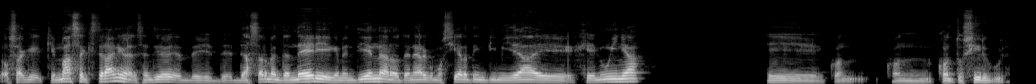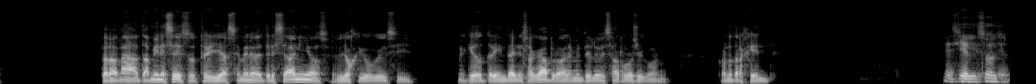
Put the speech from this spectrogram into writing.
o sea, que, más extraño en el sentido de, hacerme entender y de que me entiendan o tener como cierta intimidad eh, genuina eh, con, con, tu círculo. Pero nada, también es eso, estoy hace menos de tres años, es lógico que si me quedo 30 años acá, probablemente lo desarrolle con, otra gente. Es cierto, eso, es,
